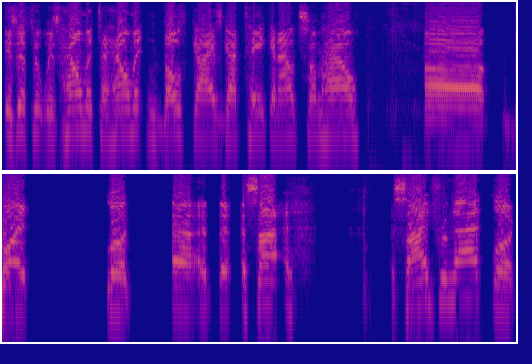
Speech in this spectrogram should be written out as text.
is if it was helmet to helmet and both guys got taken out somehow. Uh, but look, uh, aside aside from that, look,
